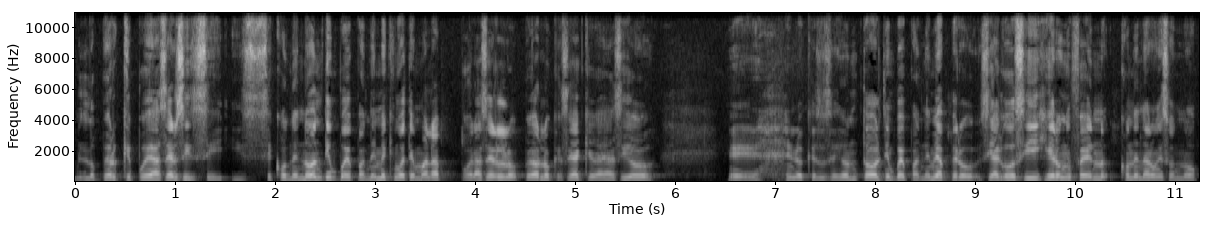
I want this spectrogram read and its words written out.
lo peor que puede hacer si, si y se condenó en tiempo de pandemia aquí en Guatemala, podrá ser lo peor, lo que sea que haya sido eh, lo que sucedió en todo el tiempo de pandemia, pero si algo sí dijeron fue, no- condenaron eso, no,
